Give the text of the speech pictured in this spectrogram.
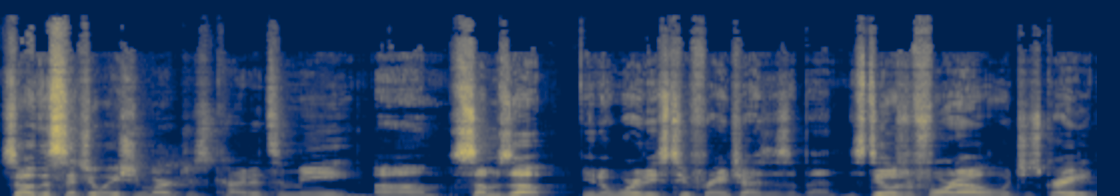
So the situation, Mark, just kind of to me um, sums up, you know, where these two franchises have been. The Steelers are 4 0, which is great.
